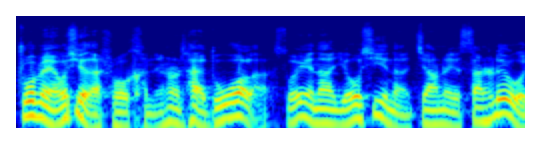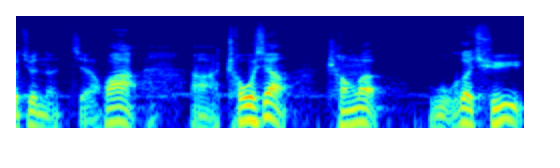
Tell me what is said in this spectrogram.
桌面游戏来说肯定是太多了，所以呢，游戏呢将这三十六个郡呢简化啊抽象成了五个区域。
